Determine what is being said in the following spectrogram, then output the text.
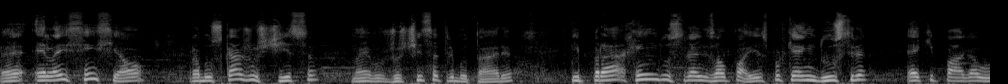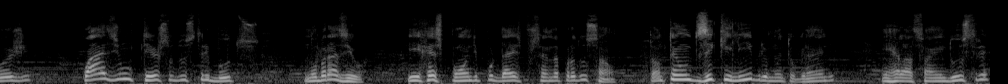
É, ela é essencial para buscar justiça, né, justiça tributária e para reindustrializar o país, porque a indústria é que paga hoje quase um terço dos tributos no Brasil e responde por 10% da produção. Então tem um desequilíbrio muito grande em relação à indústria.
